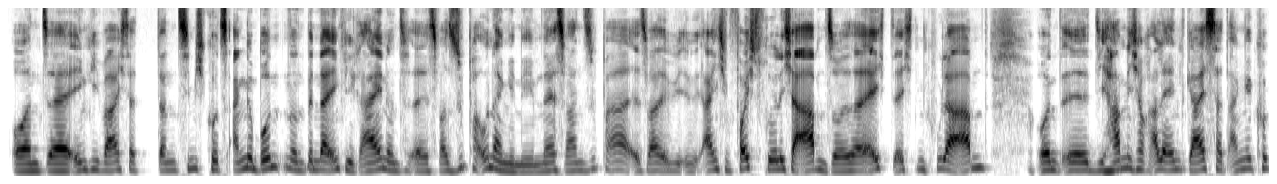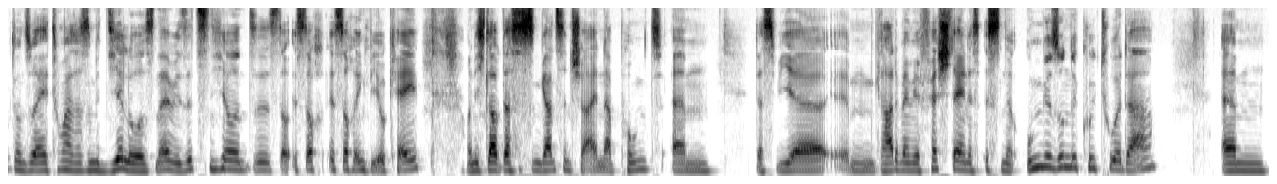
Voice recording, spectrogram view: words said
Und äh, irgendwie war ich da dann ziemlich kurz angebunden und bin da irgendwie rein und es war super unangenehm. Ne? Es war ein super, es war eigentlich ein feuchtfröhlicher Abend, so echt, echt ein cooler Abend. Und äh, die haben mich auch alle entgeistert angeguckt und so, ey Thomas, was ist mit dir los? Ne? Wir sitzen hier und es ist doch, ist doch, ist doch irgendwie okay. Und ich glaube, das ist ein ganz entscheidender Punkt, ähm, dass wir, ähm, gerade wenn wir feststellen, es ist eine ungesunde Kultur da, ähm,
